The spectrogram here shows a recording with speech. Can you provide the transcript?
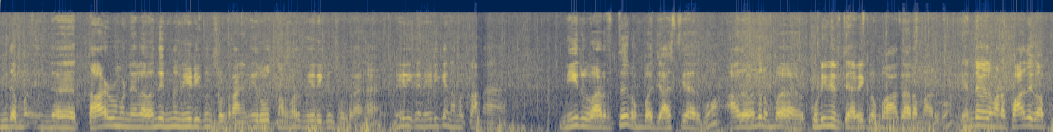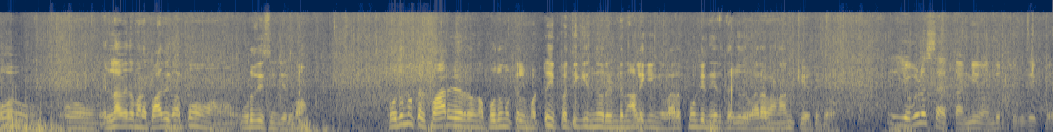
இந்த ம- இந்த தாழ்வு மண்ணில் வந்து இன்னும் நீடிக்கும்னு சொல்கிறாங்க நீர் இருபத்தி நாலு நீடிக்குன்னு நீடிக்கும்னு சொல்கிறாங்க நீடிக்க நீடிக்க நமக்கான நீர் வாடுறது ரொம்ப ஜாஸ்தியாக இருக்கும். அது வந்து ரொம்ப குடிநீர் தேவைக்கு ரொம்ப ஆதாரமாக இருக்கும். எந்த விதமான பாதுகாப்பும் எல்லா விதமான பாதுகாப்பும் உறுதி செஞ்சுருக்கோம். பொதுமக்கள் பார்வையிடுறவங்க பொதுமக்கள் மட்டும் இப்போதைக்கு இன்னும் ரெண்டு நாளைக்கு இங்கே வர பூண்டி நீர் தகுதி வர வேணாம்னு கேட்டுக்கிறோம் எவ்வளோ சார் தண்ணி வந்துட்டு இருக்குது இப்போ?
